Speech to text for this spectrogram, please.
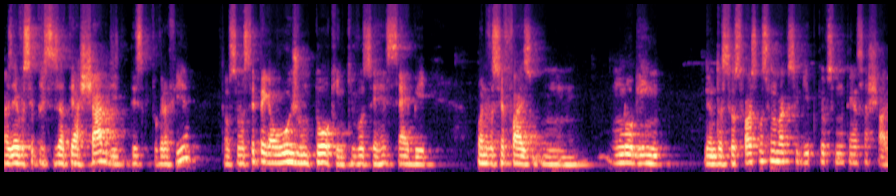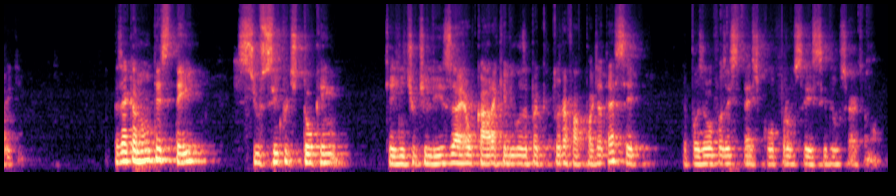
Mas aí você precisa ter a chave de descriptografia. Então, se você pegar hoje um token que você recebe quando você faz um, um login dentro da Salesforce, você não vai conseguir porque você não tem essa chave aqui. Apesar que eu não testei se o secret token que a gente utiliza é o cara que ele usa para criptografar. Pode até ser. Depois eu vou fazer esse teste para vocês se deu certo ou não.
